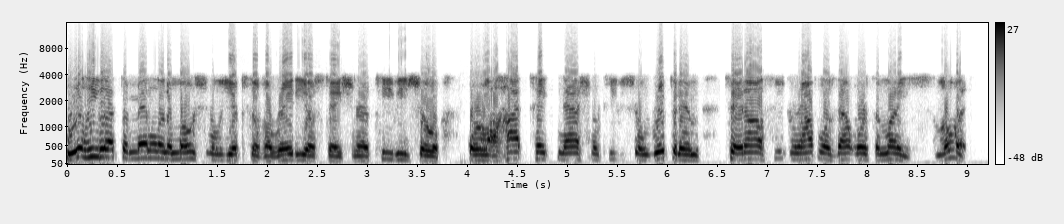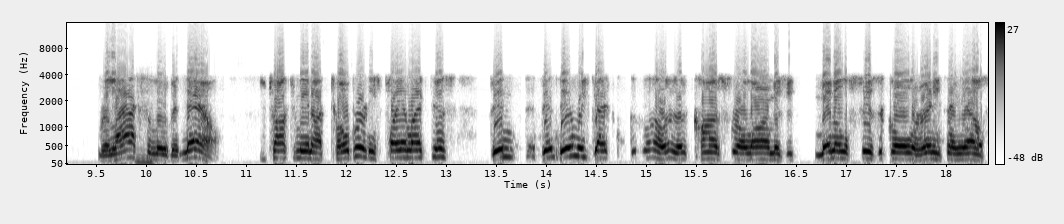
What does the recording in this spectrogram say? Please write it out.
will he let the mental and emotional yips of a radio station or a TV show or a hot take national TV show rip at him, saying, "Oh, see, Garoppolo's not worth the money"? Slow it, relax a little bit. Now, you talk to me in October and he's playing like this, then then, then we've got uh, cause for alarm. Is it mental, physical, or anything else?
